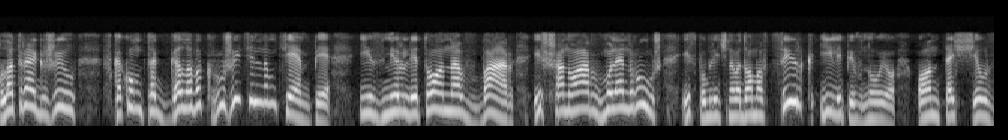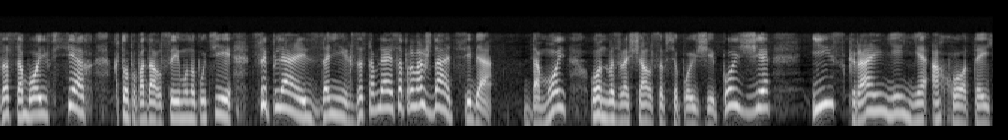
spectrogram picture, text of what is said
Лотрек жил в каком-то головокружительном темпе. Из Мирлетона в бар, из Шануар в Мулен-Руж, из публичного дома в цирк или пивную. Он тащил за собой всех, кто попадался ему на пути, цепляясь за них, заставляя сопровождать себя. Домой он возвращался все позже и позже и с крайней неохотой.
